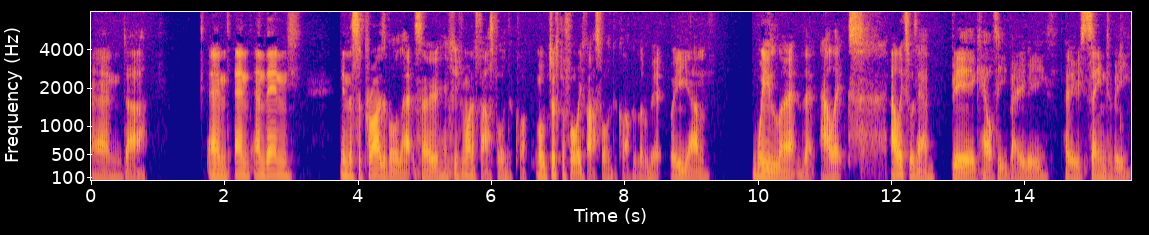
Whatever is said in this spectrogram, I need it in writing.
and uh, and and and then in the surprise of all that, so if you want to fast forward the clock, well, just before we fast forward the clock a little bit, we um, we learnt that Alex, Alex was our big healthy baby who seemed to be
